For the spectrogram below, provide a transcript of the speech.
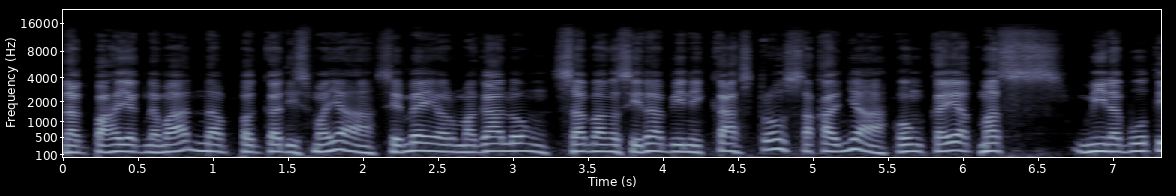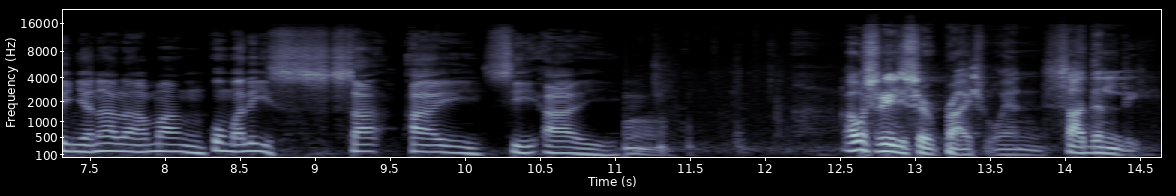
Nagpahayag naman na pagkadismaya si Mayor Magalong sa mga sinabi ni Castro sa kanya kung kaya't mas minabuti niya na lamang umalis sa ICI. I was really surprised when suddenly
